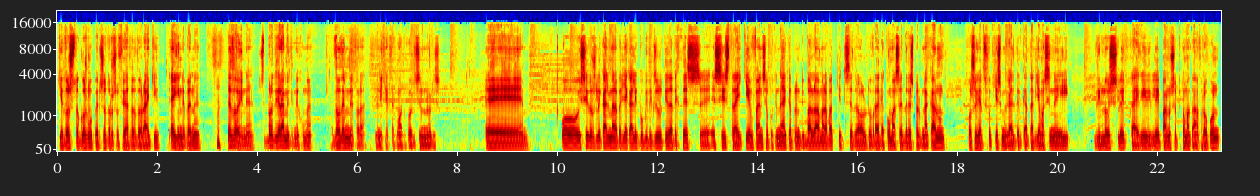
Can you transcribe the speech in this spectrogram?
και δώσει στον κόσμο περισσότερο Σοφία Θεοδωράκη. Έγινε, πένε. Εδώ είναι. Στην πρώτη γραμμή την έχουμε. Εδώ δεν είναι τώρα. Δεν έχει έρθει ακόμα το κορίτσι, είναι νωρίς. Ε, ο Ισίδρο λέει καλημέρα, παιδιά. Καλή εκπομπή. Δεν ξέρω τι είδατε χθες. Ε, Εσείς, τραγική εμφάνιση από την ΑΕΚ. Πριν την μπάλο Άμραμπατ και τη Σέντρα όλο το βράδυ. Ακόμα σέντρες πρέπει να κάνουν. Όσο για τις φωτιές, η μεγαλύτερη κατάρια μας είναι οι δηλώσεις του Καϊρίδη λέει, πάνω σε πτώματα ανθρώπων.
